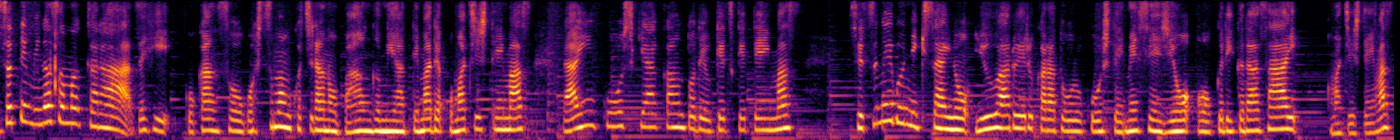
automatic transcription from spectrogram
さて皆様からぜひご感想、ご質問こちらの番組宛てまでお待ちしています。LINE 公式アカウントで受け付けています。説明文に記載の URL から登録をしてメッセージをお送りください。お待ちしています。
